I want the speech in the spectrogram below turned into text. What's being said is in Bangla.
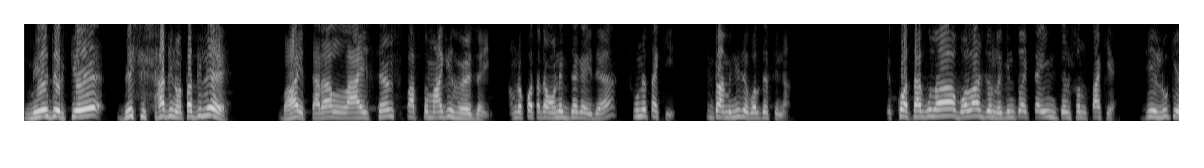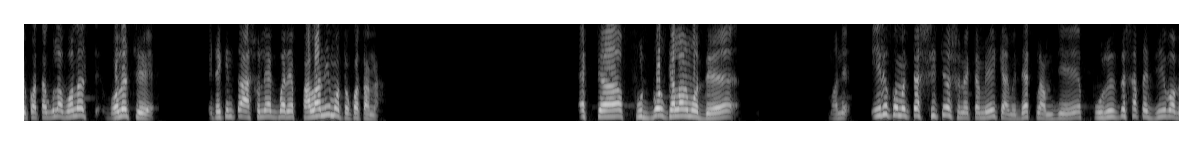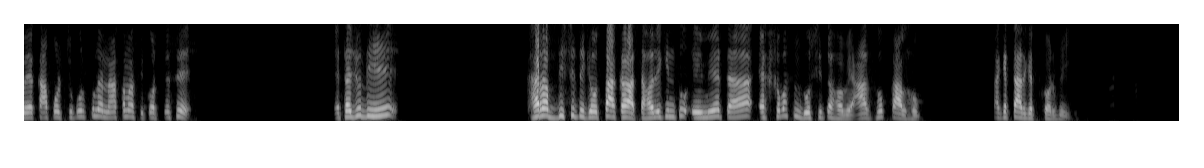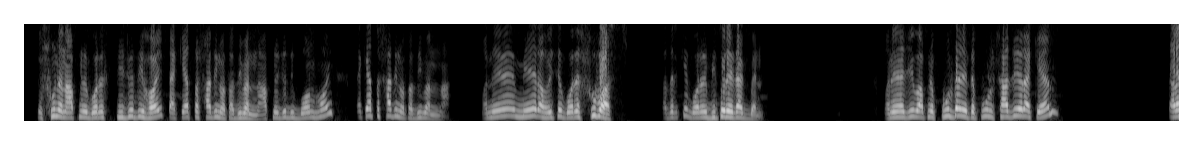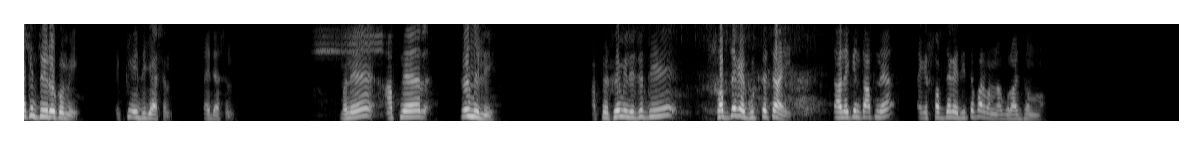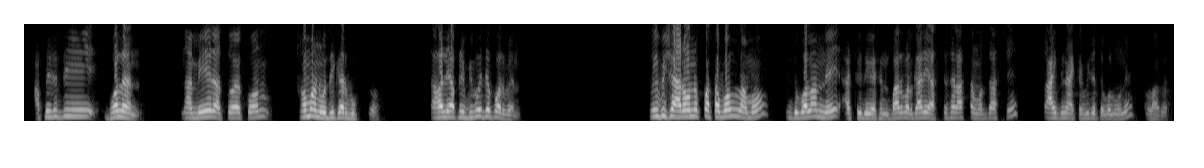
মেয়েদেরকে বেশি স্বাধীনতা দিলে, ভাই, তারা লাইসেন্স প্রাপ্ত মাগি হয়ে যায়। আমরা কথাটা অনেক জায়গায় দেয়া, শুনে থাকি, কিন্তু আমি নিজে বলতেছি না। কথাগুলা বলার জন্য কিন্তু একটা ইন্টেনশন থাকে। যে লোকে কথাগুলা বলে, বলেছে, এটা কিন্তু আসলে একবারে পালানি মতো কথা না। একটা ফুটবল খেলার মধ্যে মানে এরকম একটা সিচুয়েশন একটা মেয়েকে আমি দেখলাম যে পুরুষদের সাথে যেভাবে কাপড় চোপড় খুলে নাচানাচি করতেছে, এটা যদি খারাপ দৃষ্টিতে কেউ তাকা তাহলে কিন্তু এই মেয়েটা একশো পার্সেন্ট দোষিত হবে, আজ হোক, কাল হোক। তাকে টার্গেট করবেই। তো শুনেন, আপনার ঘরের স্ত্রী যদি হয়, তাকে এত স্বাধীনতা দিবেন না। আপনি যদি বোন হয় তাকে এত স্বাধীনতা দিবেন না। মানে মেয়েরা হয়েছে ঘরের সুবাস। তাদেরকে ঘরের ভিতরে রাখবেন। মানে যে আপনি ফুলদানিতে ফুল সাজিয়ে রাখেন, তারা কিন্তু এরকমই। একটু এদিকে আসেন সাইডে আসেন। মানে আপনার ফ্যামিলি আপনার ফ্যামিলি যদি সব জায়গায় ঘুরতে চায়, তাহলে কিন্তু আপনি তাকে সব জায়গায় দিতে পারবেন না ঘোরার জন্য। আপনি যদি বলেন, না, মেয়েরা তো এখন সমান অধিকারভুক্ত। তাহলে আপনি বিপদে পড়বেন। এই বিষয়ে আরও অনেক কথা বললামও। কিন্তু বলার নেই একটু আসেন। বারবার গাড়ি আসতেছে, রাস্তার মধ্যে আসছে, তো একদিন একটা ভিডিওতে বলব আল্লাহ হাফেজ।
